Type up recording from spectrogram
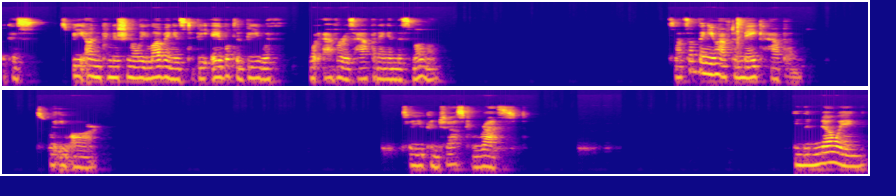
Because to be unconditionally loving is to be able to be with whatever is happening in this moment. It's not something you have to make happen. It's what you are. So you can just rest in the knowing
